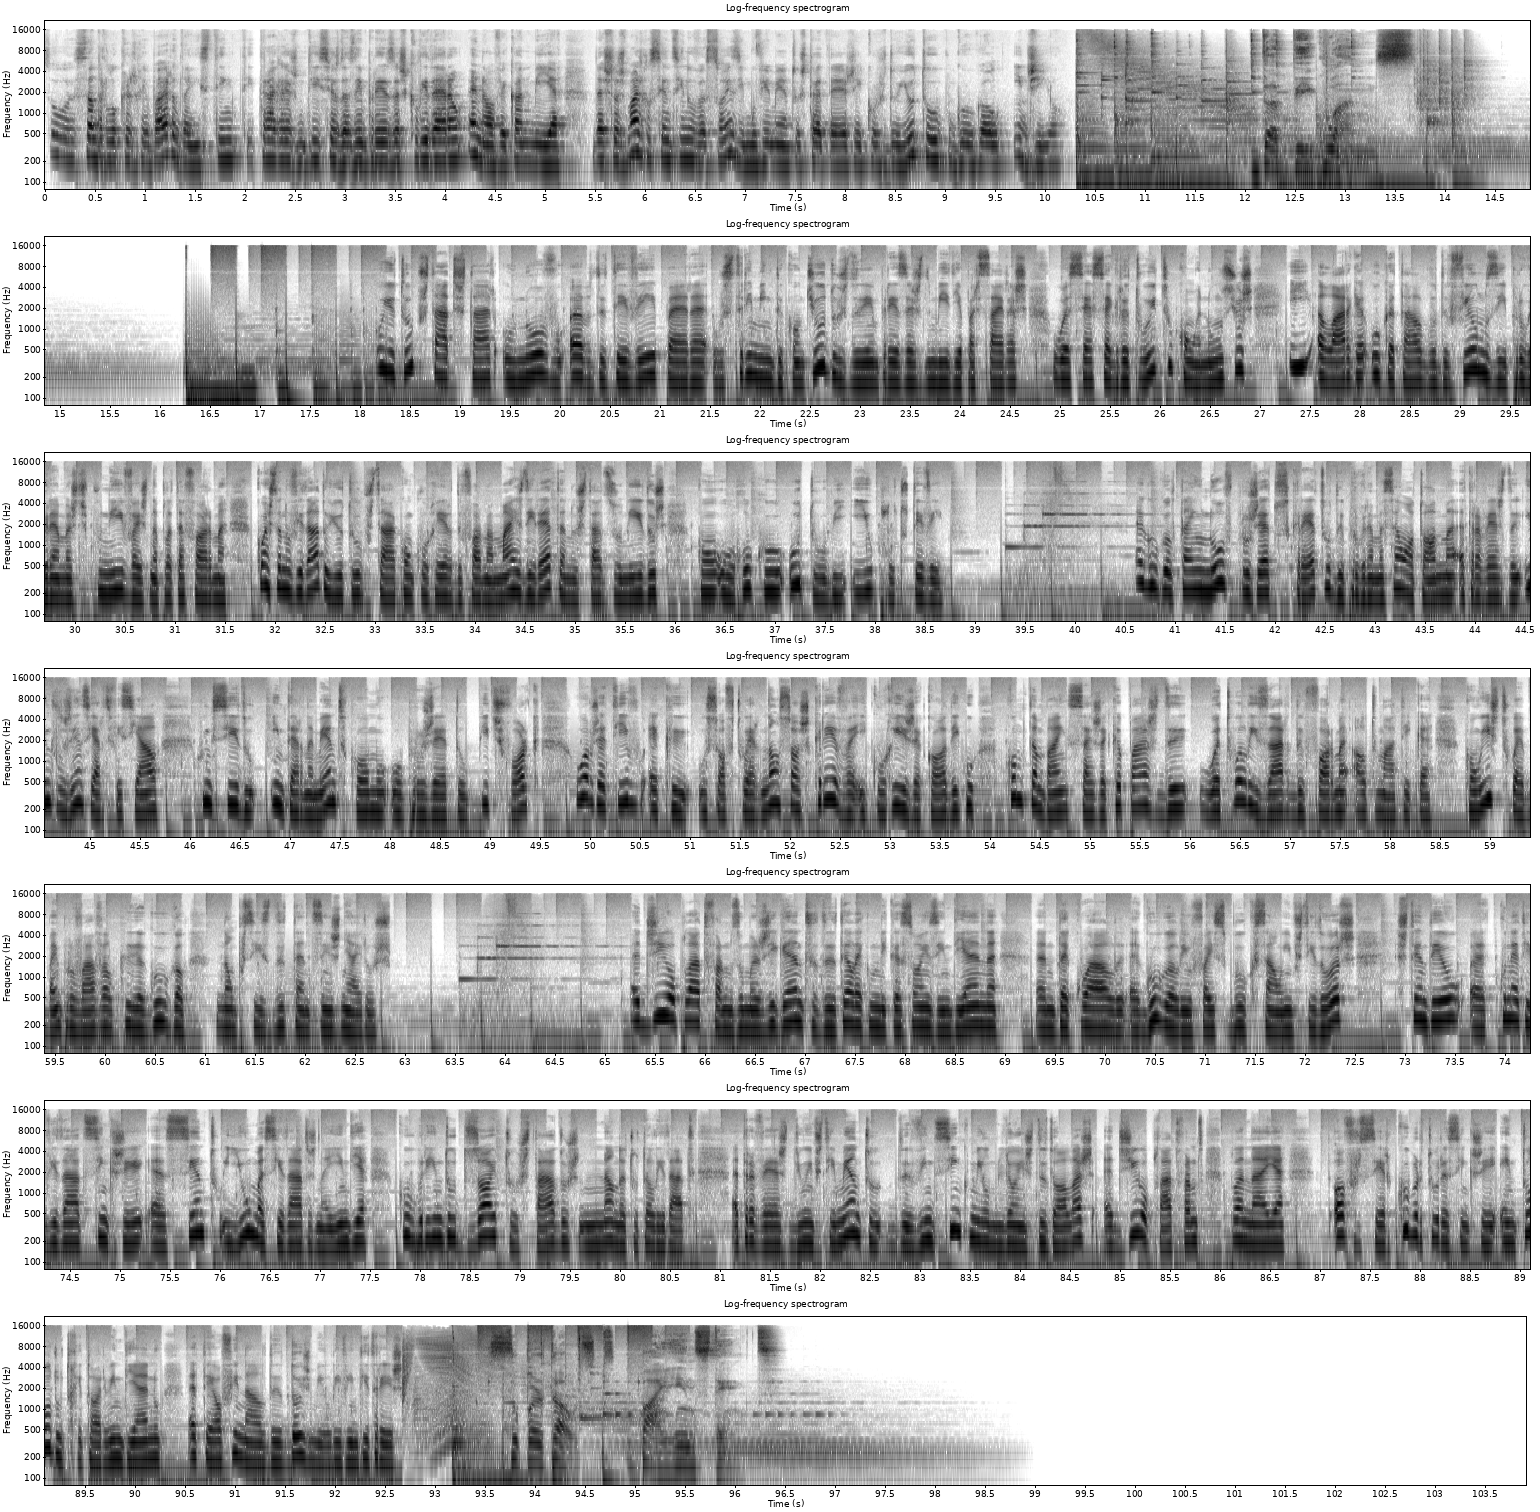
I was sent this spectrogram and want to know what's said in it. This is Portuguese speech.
Sou a Sandra Lucas Ribeiro, da Instinct, e trago as notícias das empresas que lideram a nova economia, das mais recentes inovações e movimentos estratégicos do YouTube, Google e Geo. The Big Ones. O YouTube está a testar o novo hub de TV para o streaming de conteúdos de empresas de mídia parceiras. O acesso é gratuito, com anúncios, e alarga o catálogo de filmes e programas disponíveis na plataforma. Com esta novidade, o YouTube está a concorrer de forma mais direta nos Estados Unidos com o Roku, o Tubi e o Pluto TV. A Google tem um novo projeto secreto de programação autónoma através de inteligência artificial, conhecido internamente como o projeto Pitchfork. O objetivo é que o software não só escreva e corrija código, como também seja capaz de o atualizar de forma automática. Com isto, é bem provável que a Google não precise de tantos engenheiros. A Geo Platforms, uma gigante de telecomunicações indiana, eh, da qual a Google e o Facebook são investidores, estendeu a conectividade 5G a 101 cidades na Índia, cobrindo 18 estados, não na totalidade. Através de um investimento de 25 mil milhões de dólares, a Geo Platforms planeia oferecer cobertura 5G em todo o território indiano até ao final de 2023. Super Toast by Instinct.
